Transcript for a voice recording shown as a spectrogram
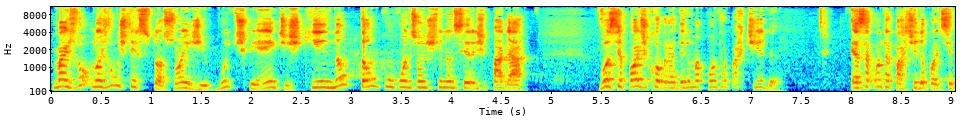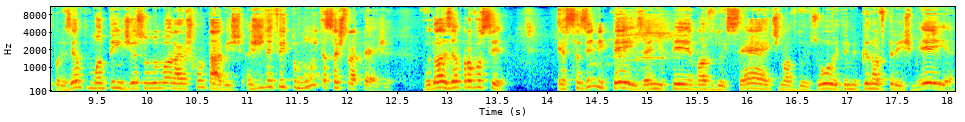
Mas nós vamos ter situações de muitos clientes que não estão com condições financeiras de pagar. Você pode cobrar dele uma contrapartida. Essa contrapartida pode ser, por exemplo, manter em dia seus honorários contábeis. A gente tem feito muito essa estratégia. Vou dar um exemplo para você. Essas MPs, a MP 927, 928, MP 936,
